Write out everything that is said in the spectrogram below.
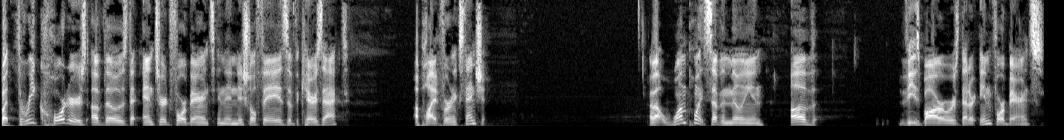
But three quarters of those that entered forbearance in the initial phase of the CARES Act applied for an extension. About 1.7 million of these borrowers that are in forbearance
